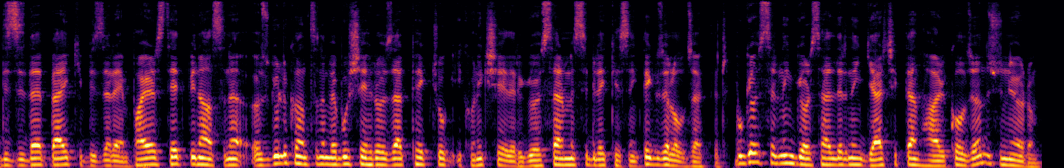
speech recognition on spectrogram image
dizide belki bizlere Empire State binasını, özgürlük anıtını ve bu şehre özel pek çok ikonik şeyleri göstermesi bile kesinlikle güzel olacaktır. Bu gösterinin görsellerinin gerçekten harika olacağını düşünüyorum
